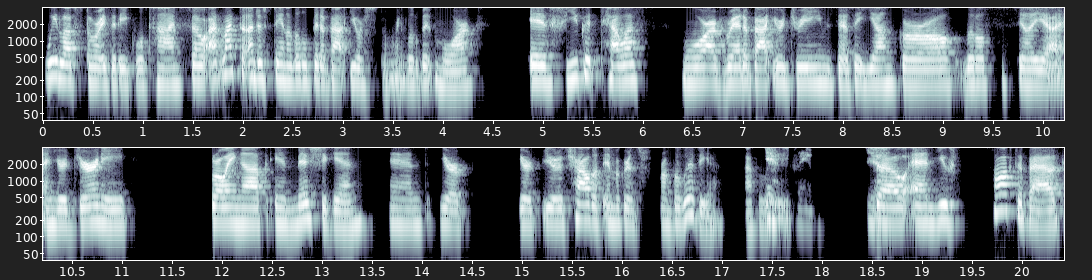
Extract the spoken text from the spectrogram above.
we love stories at equal time. So I'd like to understand a little bit about your story, a little bit more. If you could tell us more. I've read about your dreams as a young girl, little Cecilia, and your journey growing up in Michigan. And you're you're you're a child of immigrants from Bolivia, I believe. Yes, ma'am. Yeah. So, and you've talked about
